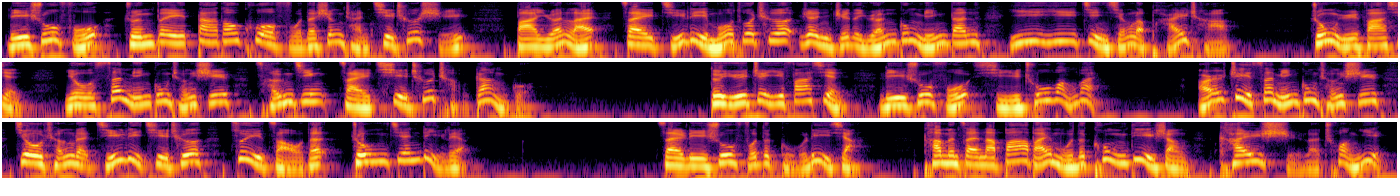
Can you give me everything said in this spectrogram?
李书福准备大刀阔斧地生产汽车时，把原来在吉利摩托车任职的员工名单一一进行了排查，终于发现有三名工程师曾经在汽车厂干过。对于这一发现，李书福喜出望外，而这三名工程师就成了吉利汽车最早的中坚力量。在李书福的鼓励下。他们在那八百亩的空地上开始了创业。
